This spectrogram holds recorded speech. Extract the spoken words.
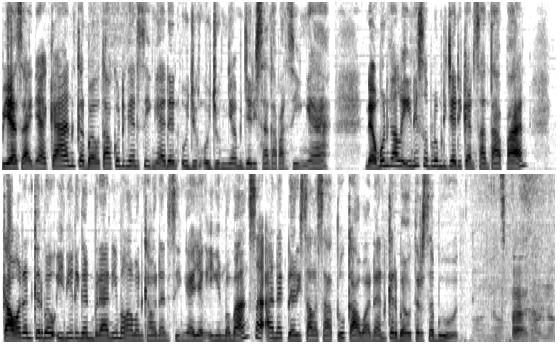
Biasanya kan kerbau takut dengan singa dan ujung-ujungnya menjadi santapan singa. Namun kali ini sebelum dijadikan santapan, kawanan kerbau ini dengan berani melawan kawanan singa yang ingin memangsa anak dari salah satu kawanan kerbau tersebut. Oh, no. bad. Oh, no.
